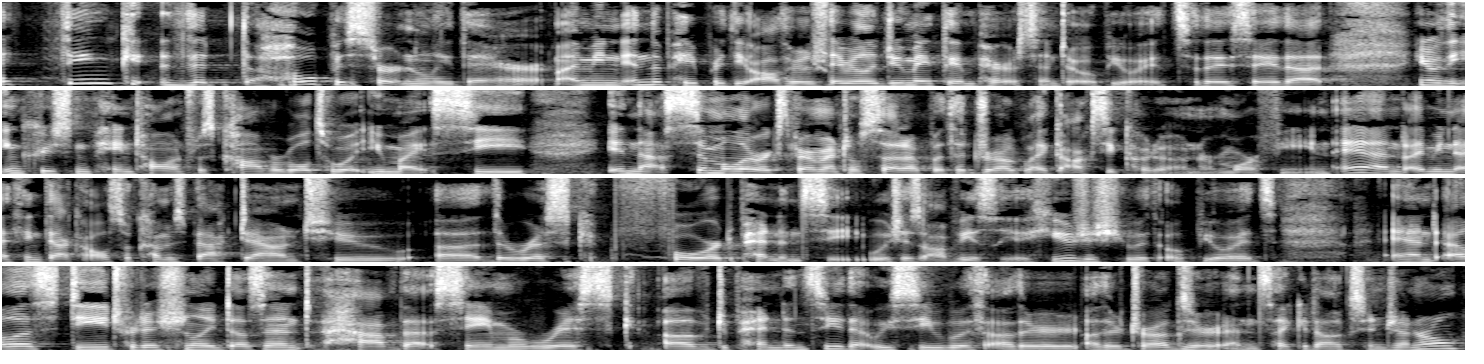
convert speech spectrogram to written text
I think that the hope is certainly there. I mean, in the paper, the authors, they really do make the comparison to opioids. So they say that, you know, the increase in pain tolerance was comparable to what you might see in that similar experimental setup with a drug like oxycodone or morphine. And I mean, I think that also comes back down to uh, the risk for dependency, which is obviously a huge issue with opioids. And LSD traditionally doesn't have that same risk of dependency that we see with other other drugs or and psychedelics in general.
